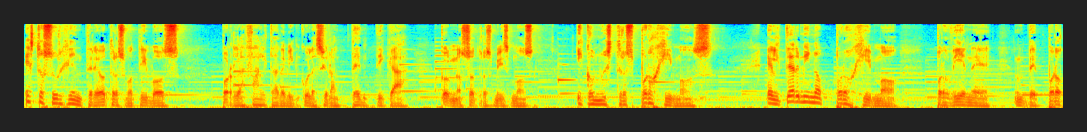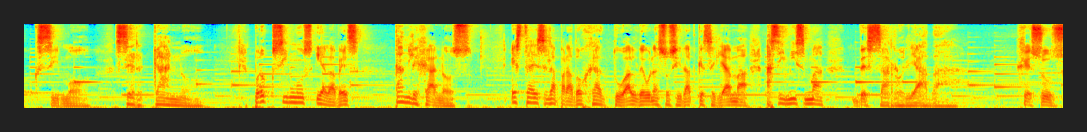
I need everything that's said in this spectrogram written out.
Esto surge, entre otros motivos, por la falta de vinculación auténtica con nosotros mismos y con nuestros prójimos. El término prójimo proviene de próximo, cercano, próximos y a la vez tan lejanos. Esta es la paradoja actual de una sociedad que se llama a sí misma desarrollada. Jesús,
